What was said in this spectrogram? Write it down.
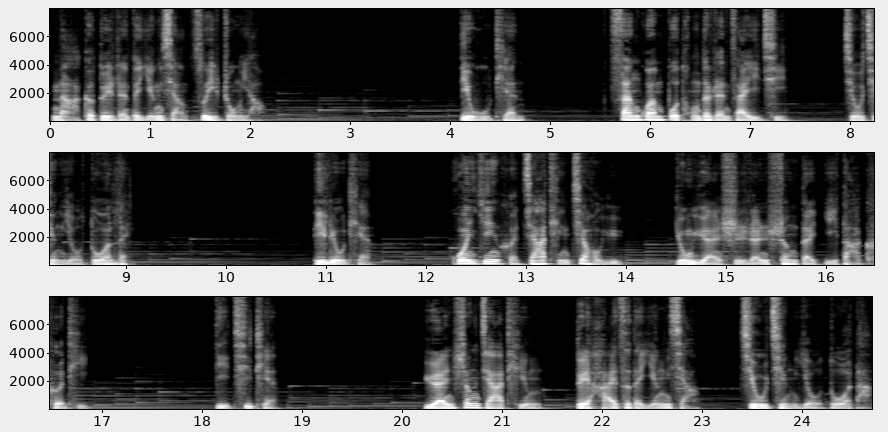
哪个对人的影响最重要？第五天。三观不同的人在一起，究竟有多累？第六天，婚姻和家庭教育，永远是人生的一大课题。第七天，原生家庭对孩子的影响究竟有多大？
